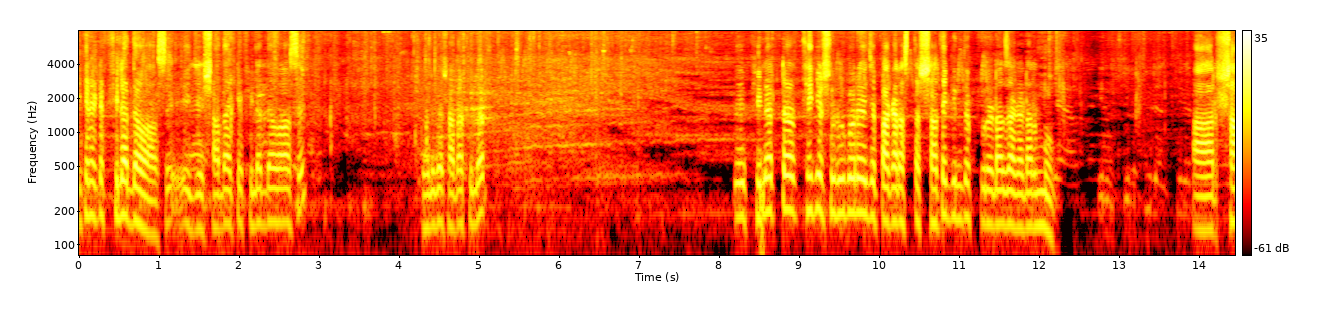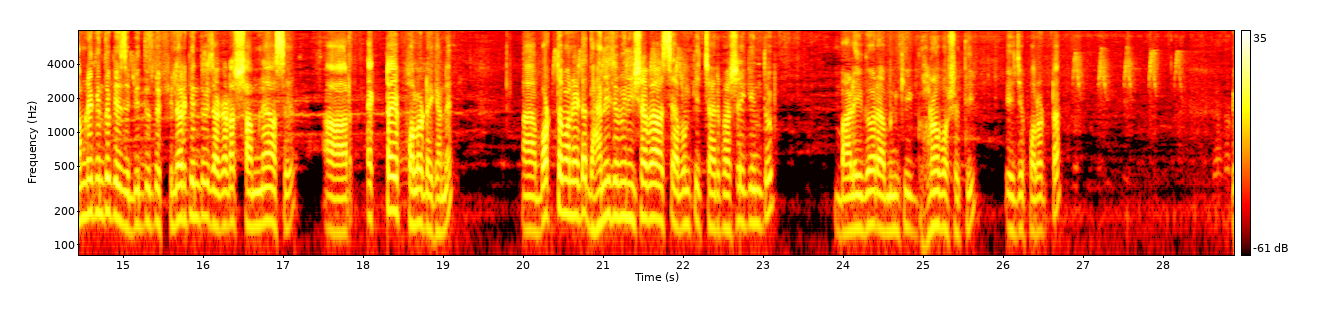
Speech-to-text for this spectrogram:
এখানে একটা ফিলার দেওয়া আছে, এই যে সাদা একটা ফিলার দেওয়া আছে। সাদা ফিলার। এই ফিলারটা থেকে শুরু করে এই যে পাকা রাস্তার সাথে কিন্তু পুরোটা জায়গাটার মুখ। আর সামনে কিন্তু যে বিদ্যুতের ফিলার কিন্তু জায়গাটার সামনে আছে। আর একটাই ফলট এখানে। বর্তমানে এটা ধানি জমিন হিসাবে আছে এবং কি চারপাশে কিন্তু বাড়িঘর এমনকি ঘনবসতি, এই যে ফলটটা।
